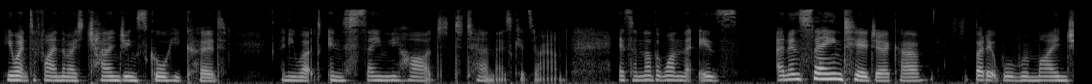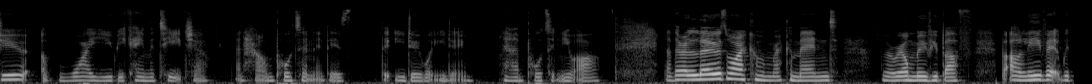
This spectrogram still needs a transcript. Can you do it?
he went to find the most challenging school he could and he worked insanely hard to turn those kids around. It's another one that is an insane tearjerker, but it will remind you of why you became a teacher and how important it is that you do what you do, how important you are. Now, there are loads more I can recommend. I'm a real movie buff, but I'll leave it with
